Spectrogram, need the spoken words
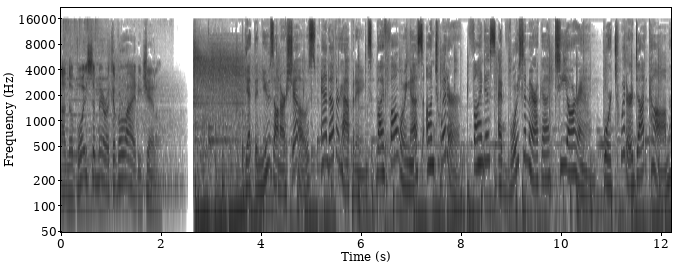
on the Voice America Variety Channel. Get the news on our shows and other happenings by following us on Twitter. Find us at VoiceAmericaTRN or twitter.com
